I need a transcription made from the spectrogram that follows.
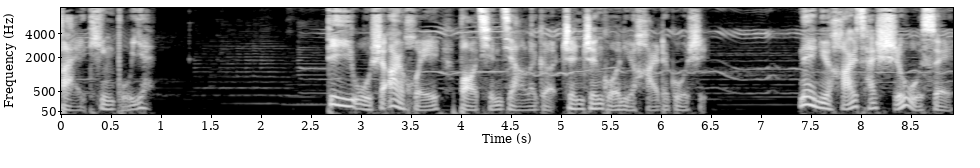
百听不厌。第五十二回，宝琴讲了个真真国女孩的故事。那女孩才十五岁，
